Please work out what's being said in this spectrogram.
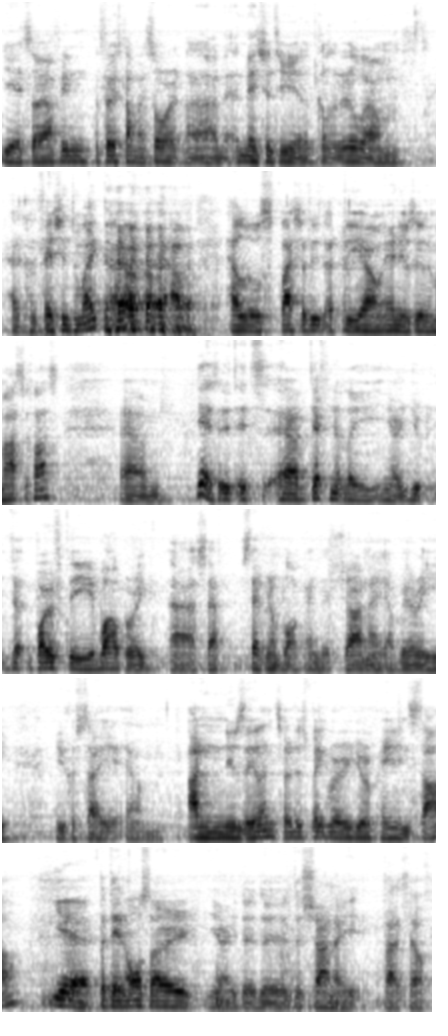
Yeah. So I think the first time I saw it, uh, I mentioned to you, got a little um, a confession to make. I, I had a little splash of it at the um, New Zealand Masterclass. Um, yes, it, it's uh, definitely you know you, the, both the Wild Barrique uh, Sauvignon Blanc and the Chardonnay are very, you could say, um, un-New Zealand, so to speak, very European in style. Yeah, But then also, you know, the the the Chardonnay by itself,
